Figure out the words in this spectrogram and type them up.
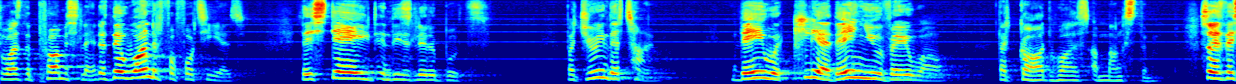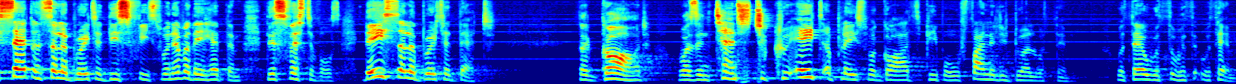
towards the promised land, as they wandered for 40 years, they stayed in these little booths. But during that time, they were clear, they knew very well that God was amongst them. So as they sat and celebrated these feasts, whenever they had them, these festivals, they celebrated that, that God was intent to create a place where God's people would finally dwell with them, with, their, with, with, with Him.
